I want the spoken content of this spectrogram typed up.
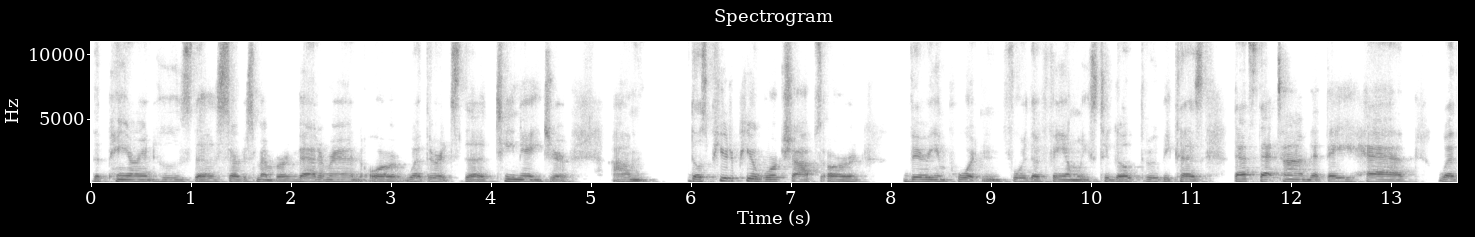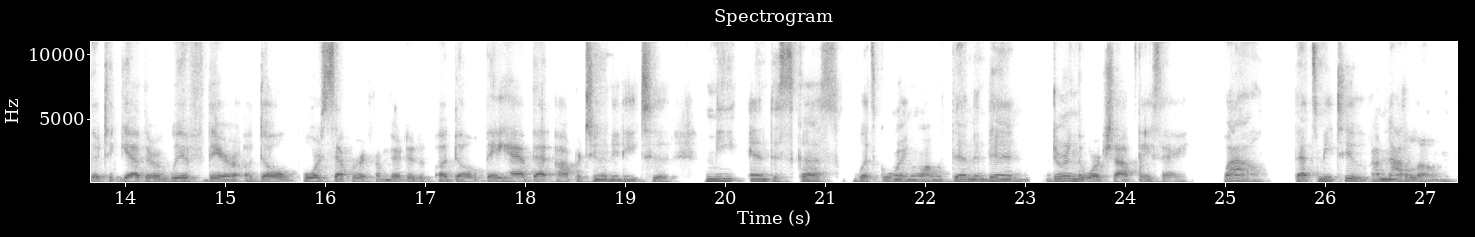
the parent who's the service member veteran or whether it's the teenager. Um, those peer to peer workshops are very important for the families to go through because that's that time that they have, whether together with their adult or separate from their adult, they have that opportunity to meet and discuss what's going on with them. And then during the workshop, they say, wow, that's me too. I'm not alone.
